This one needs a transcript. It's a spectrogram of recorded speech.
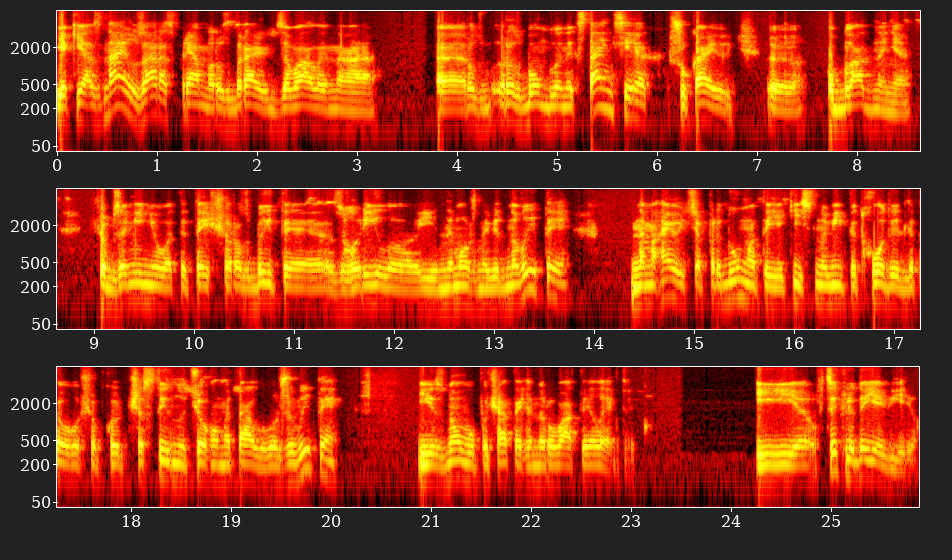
як я знаю, зараз прямо розбирають завали на е, розбомблених станціях, шукають е, обладнання, щоб замінювати те, що розбите, згоріло і не можна відновити. Намагаються придумати якісь нові підходи для того, щоб частину цього металу оживити і знову почати генерувати електрику. І в цих людей я вірю.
